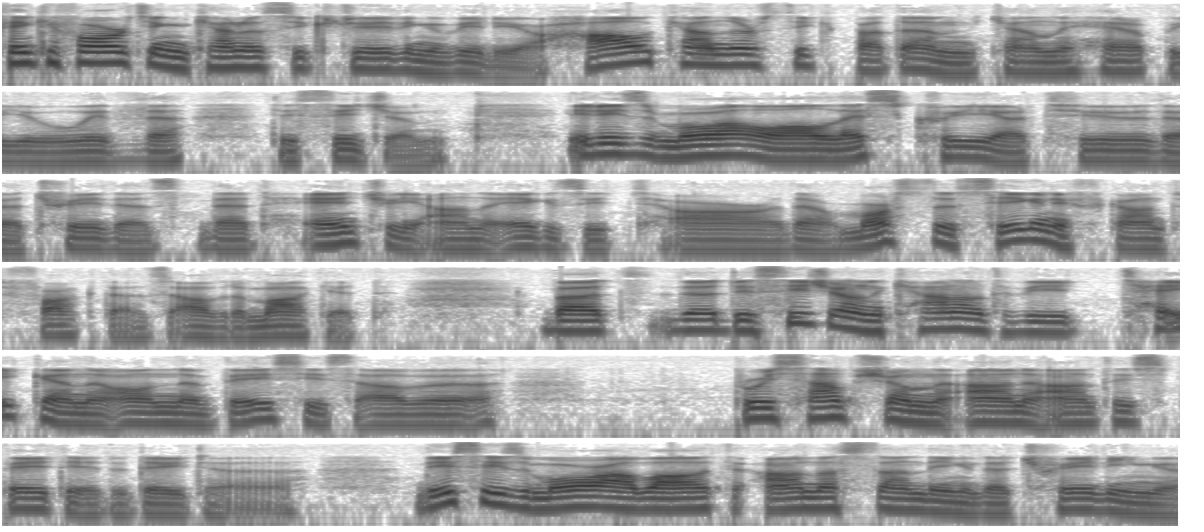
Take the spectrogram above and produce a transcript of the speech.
Thank you for watching candlestick trading video. How candlestick pattern can help you with the decision. It is more or less clear to the traders that entry and exit are the most significant factors of the market. But the decision cannot be taken on the basis of uh, presumption and anticipated data. This is more about understanding the trading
